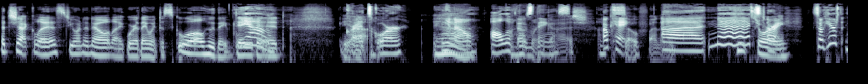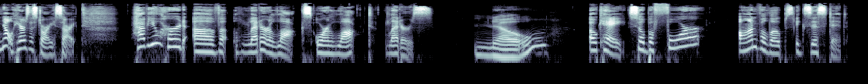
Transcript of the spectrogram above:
a checklist. You want to know like where they went to school, who they've dated, Yeah. Credit score, you know, all of Oh those my things. gosh. Okay. so funny. Uh, next, all story. right. So here's no, here's a story. Sorry. Have you heard of letter locks or locked letters? No. Okay, so before envelopes existed,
